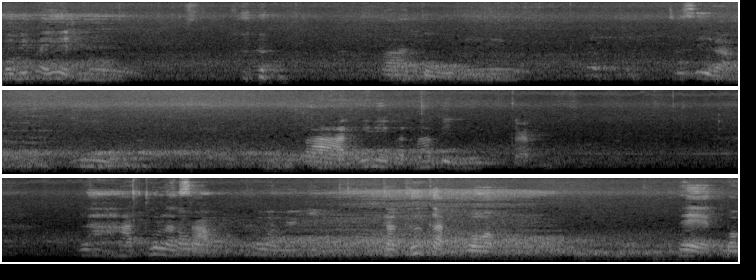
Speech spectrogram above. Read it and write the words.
บ่มีใครเห็นมู่ว่าตู่นี่จังซี่ล่ะอือการที่นี่ผันมาเป็นหมู่กันรหัส โทรศัพท์สวัสดีหญิงก็คือกันพร้อมแตกบ่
